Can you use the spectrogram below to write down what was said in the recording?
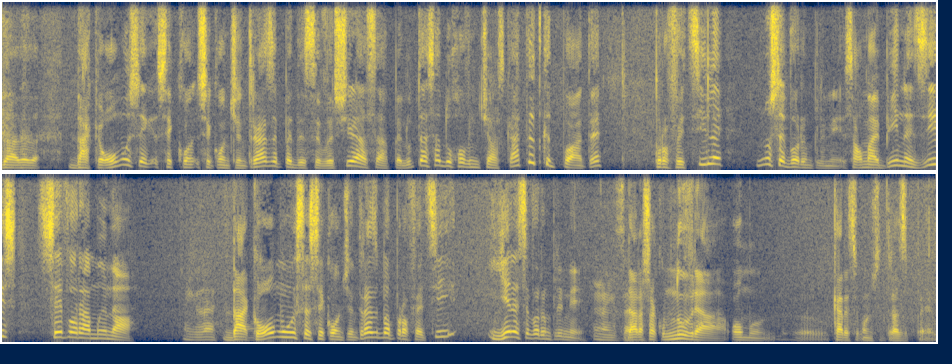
Da, da, da. Dacă omul se, se, con- se concentrează pe desăvârșirea sa, pe lupta sa duhovnicească, atât cât poate, profețiile nu se vor împlini. Sau mai bine zis, se vor amâna. Exact. Dacă omul să se concentrează pe profeții, ele se vor împlini. Exact. Dar așa cum nu vrea omul uh, care se concentrează pe ele.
